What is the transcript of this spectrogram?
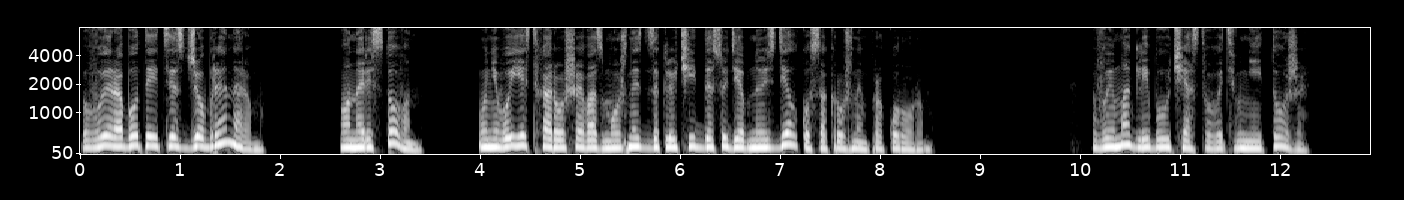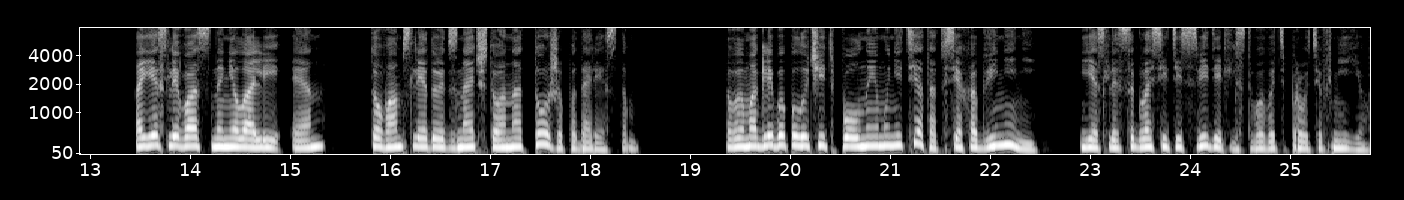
«Вы работаете с Джо Бреннером? Он арестован. У него есть хорошая возможность заключить досудебную сделку с окружным прокурором. Вы могли бы участвовать в ней тоже. А если вас наняла Ли Эн, то вам следует знать, что она тоже под арестом. Вы могли бы получить полный иммунитет от всех обвинений, если согласитесь свидетельствовать против нее.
